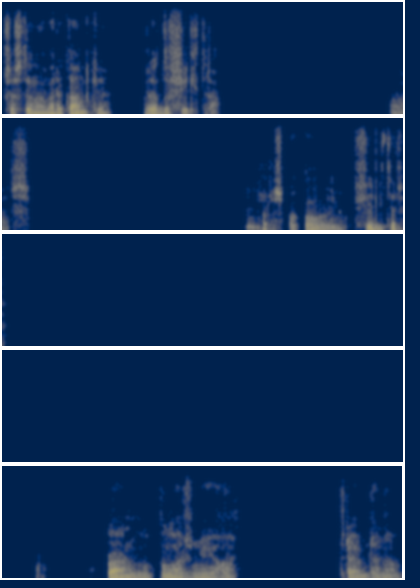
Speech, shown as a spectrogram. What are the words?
частину американки вже до фільтра. Ось. Розпаковуємо фільтр. Правильному положенні його треба нам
